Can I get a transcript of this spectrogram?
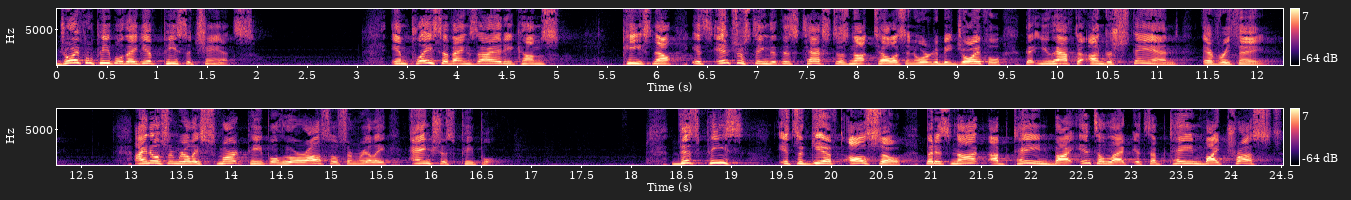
Joyful people, they give peace a chance. In place of anxiety comes peace. Now, it's interesting that this text does not tell us, in order to be joyful, that you have to understand everything. I know some really smart people who are also some really anxious people. This peace, it's a gift also, but it's not obtained by intellect, it's obtained by trust.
